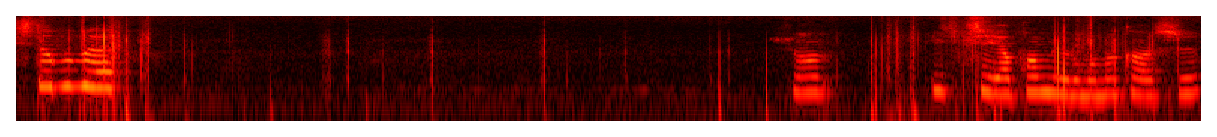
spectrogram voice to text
işte bu be. Şu an hiçbir şey yapamıyorum ona karşı.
